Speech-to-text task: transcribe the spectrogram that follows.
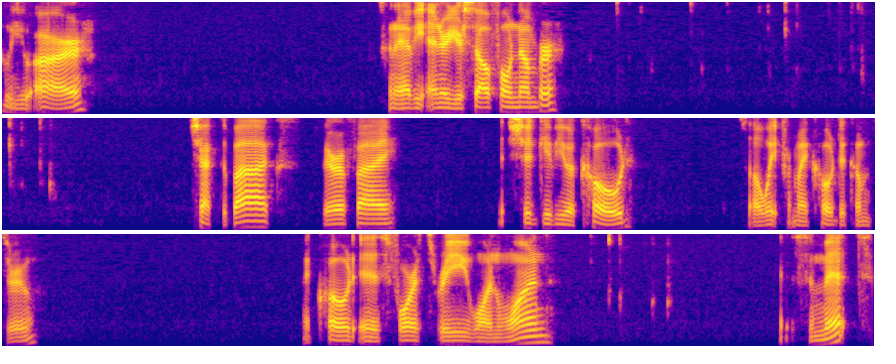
who you are. It's going to have you enter your cell phone number. Check the box, verify. It should give you a code. So I'll wait for my code to come through. My code is 4311. Hit submit.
